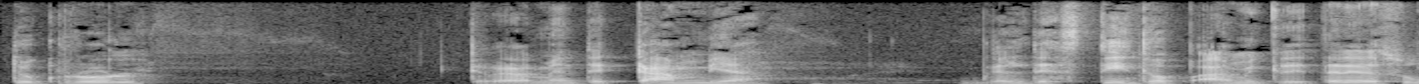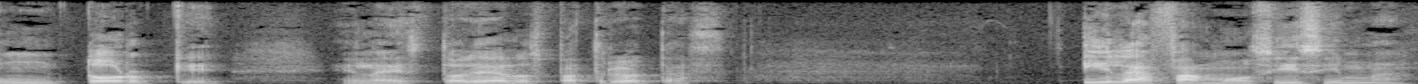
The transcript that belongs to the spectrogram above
Tuck Rule, que realmente cambia el destino, a mi criterio es un torque en la historia de los Patriotas. Y la famosísima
